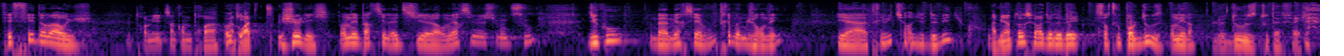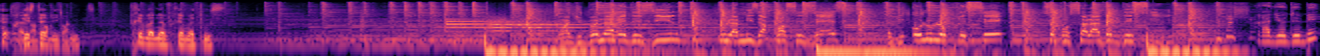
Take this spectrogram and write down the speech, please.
Féfé dans ma rue. Le 3 minutes 53 à droite. Je l'ai. On est parti là-dessus. Alors, merci Monsieur Unsu. Du coup, bah merci à vous. Très bonne journée. Et à très vite sur Radio 2B du coup. À bientôt sur Radio 2B. Surtout pour le 12, on est là. Le 12, tout à fait. Très Restez à l'écoute. Très bonne après-midi à tous. Loin du bonheur et des îles, où la misère prend ses aises, près du haut l'oppressé, se console avec des cils. Radio 2B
